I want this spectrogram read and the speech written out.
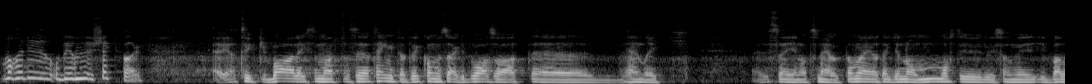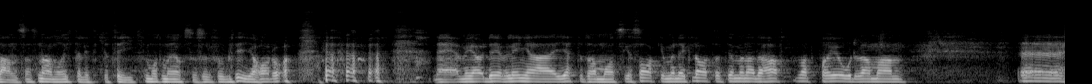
Vad har du att be om ursäkt för? Jag tycker bara liksom att, alltså jag tänkte att det kommer säkert vara så att eh, Henrik eh, säger något snällt om mig. Jag tänker någon måste ju liksom i, i balansens namn rikta lite kritik mot mig också så det får bli jag då. Nej men jag, det är väl inga jättedramatiska saker men det är klart att jag menar det har haft, varit perioder där man Eh,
